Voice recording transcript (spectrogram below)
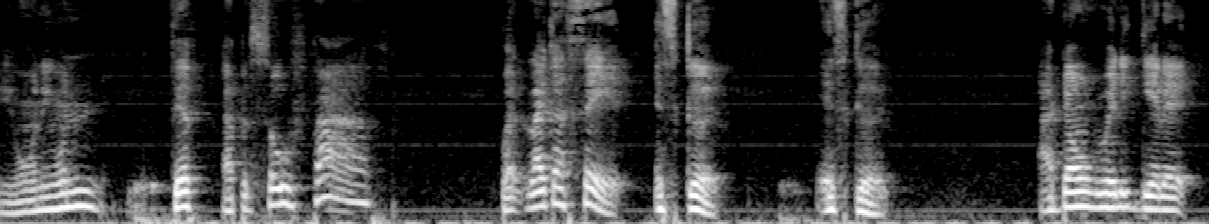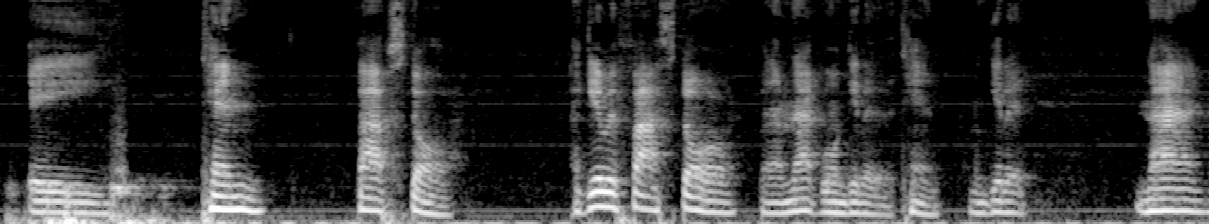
We only on fifth episode five. But like I said, it's good. It's good. I don't really get it a 10 5 star. I give it 5 star, but I'm not going to get it a 10. I'm going to get it 9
